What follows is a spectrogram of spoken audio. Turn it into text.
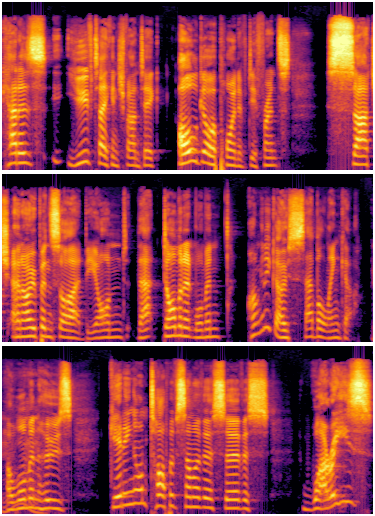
Catters, you've taken Swiatek. I'll go a point of difference. Such an open side beyond that dominant woman. I'm going to go Sabalenka, a woman mm. who's getting on top of some of her service worries.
